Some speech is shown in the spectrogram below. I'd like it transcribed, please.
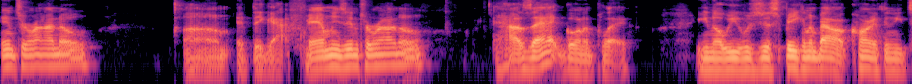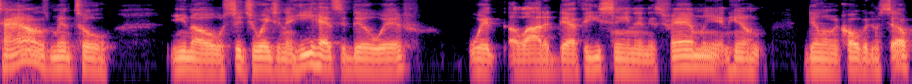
in Toronto. Um, if they got families in Toronto, how's that going to play? You know, we was just speaking about Karl-Anthony Towns' mental, you know, situation that he has to deal with, with a lot of death he's seen in his family and him dealing with COVID himself.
